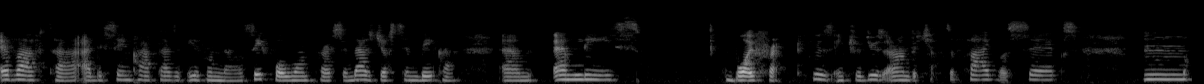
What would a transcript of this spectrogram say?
Ever After are the same characters in Even Now, save for one person. That's Justin Baker, um, Emily's boyfriend who's introduced around the chapter 5 or 6 um,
